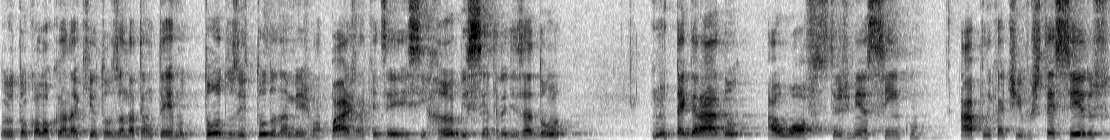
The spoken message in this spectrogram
eu estou colocando aqui, eu estou usando até um termo, todos e tudo na mesma página, quer dizer, esse hub centralizador, integrado ao Office 365, aplicativos terceiros,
